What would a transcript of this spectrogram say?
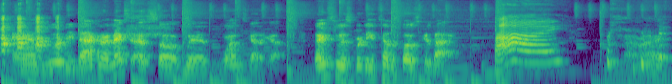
And we'll be back in our next episode with One's Gotta Go. Thanks, Miss Brittany. Tell the folks goodbye. Bye. All right.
